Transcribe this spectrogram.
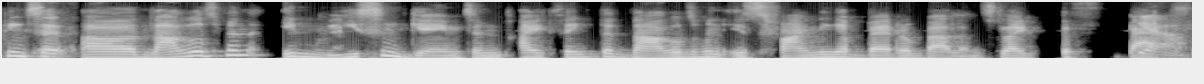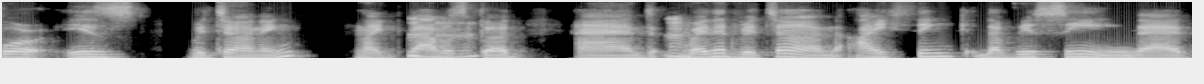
being said, uh, Nagelsmann in recent games, and I think that Nagelsmann is finding a better balance. Like the back Yeah. four is returning, like that was Mhm. good. And Mhm. when it returned, I think that we're seeing that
